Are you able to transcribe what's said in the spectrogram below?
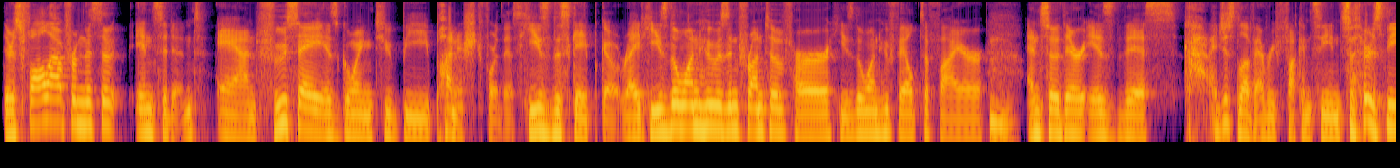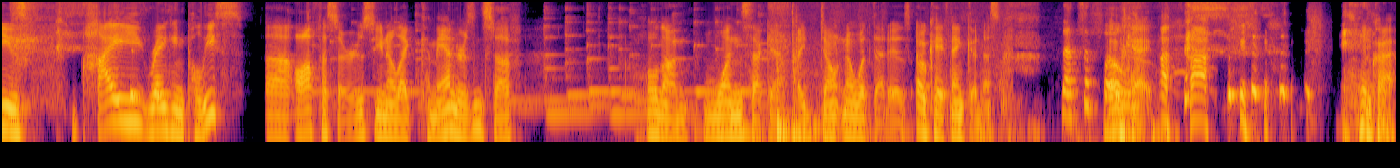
there's fallout from this uh, incident, and Fuse is going to be punished for this. He's the scapegoat, right? He's the one who is in front of her. He's the one who failed to fire. And so there is this. God, I just love every fucking scene. So there's these high-ranking police uh, officers, you know, like commanders and stuff. Hold on one second. I don't know what that is. Okay, thank goodness. That's a phone. Okay. okay.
